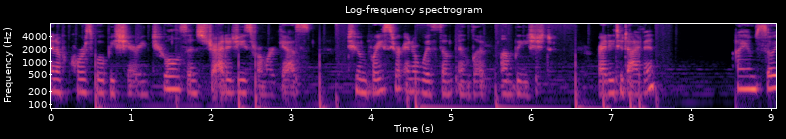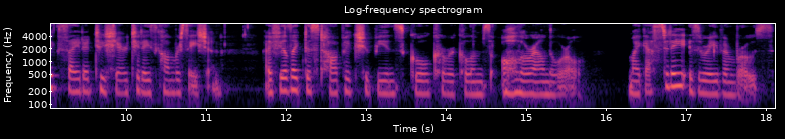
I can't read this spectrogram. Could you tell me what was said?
And of course, we'll be sharing tools and strategies from our guests to embrace your inner wisdom and live unleashed. Ready to dive in? I am so excited to share today's conversation. I feel like this topic should be in school curriculums all around the world. My guest today is Raven Rose.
